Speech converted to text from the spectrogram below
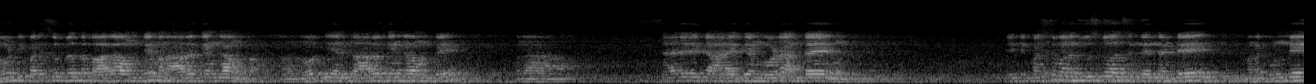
నోటి పరిశుభ్రత బాగా ఉంటే మన ఆరోగ్యంగా ఉంటాం. మన నోటి ఎంత ఆరోగ్యంగా ఉంటే మన శారీరక ఆరోగ్యం కూడా అంతే ఉంటుంది. దీన్ని ఫస్ట్ మనం చూసుకోవాల్సింది ఏంటంటే మనకుండే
